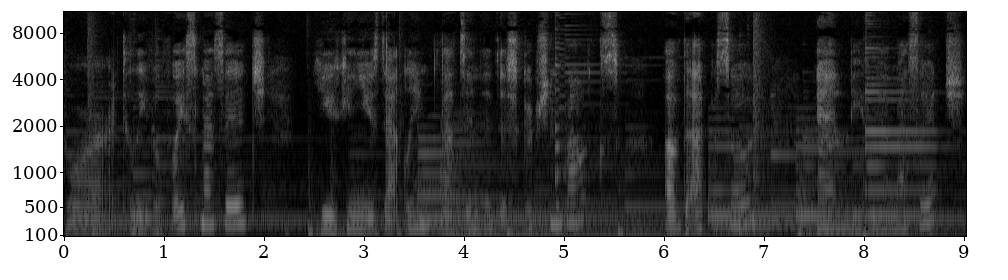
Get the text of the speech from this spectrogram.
for to leave a voice message. You can use that link that's in the description box of the episode and leave me a message.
